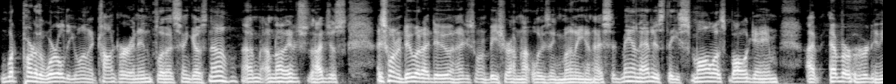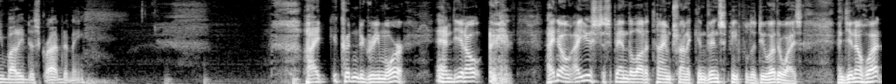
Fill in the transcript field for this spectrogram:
What part of the world do you want to conquer and influence? And goes, no, I'm, I'm not interested. I just, I just want to do what I do, and I just want to be sure I'm not losing money. And I said, man, that is the smallest ball game I've ever heard anybody describe to me. I couldn't agree more. And you know, I don't. I used to spend a lot of time trying to convince people to do otherwise. And you know what?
